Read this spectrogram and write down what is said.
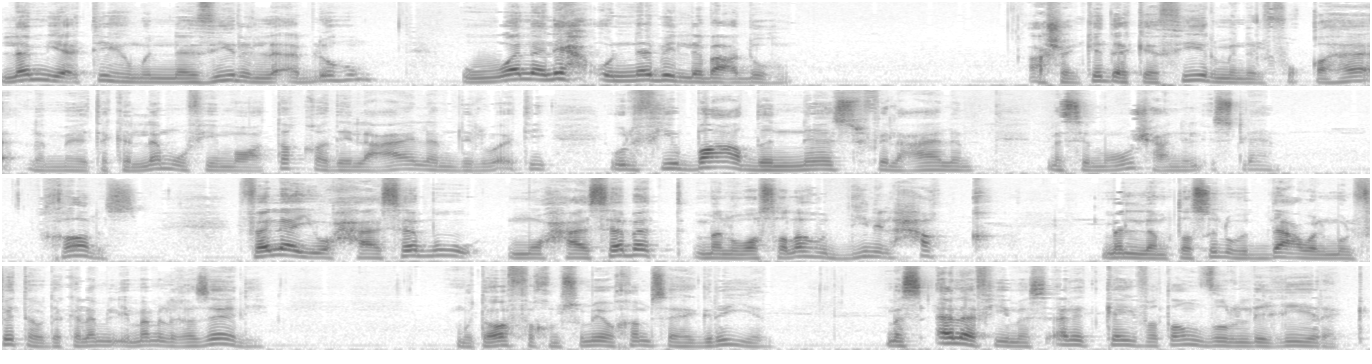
لم ياتهم النذير اللي قبلهم ولا لحقوا النبي اللي بعدهم. عشان كده كثير من الفقهاء لما يتكلموا في معتقد العالم دلوقتي يقول في بعض الناس في العالم ما سمعوش عن الإسلام خالص. فلا يحاسب محاسبة من وصله الدين الحق من لم تصله الدعوة الملفتة وده كلام الإمام الغزالي متوفى 505 هجريا. مسألة في مسألة كيف تنظر لغيرك.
